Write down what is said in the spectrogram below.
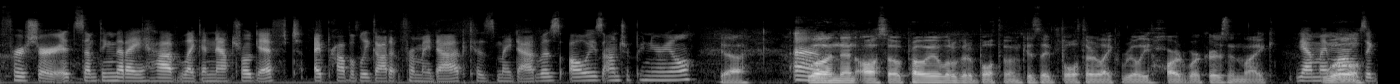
For sure. It's something that I have like a natural gift. I probably got it from my dad because my dad was always entrepreneurial. Yeah. Um, well, and then also probably a little bit of both of them because they both are like really hard workers and like Yeah, my will- mom's a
